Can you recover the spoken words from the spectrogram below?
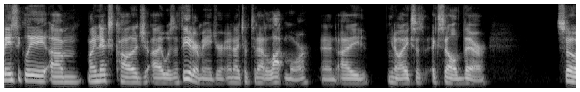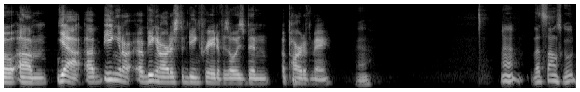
basically, um, my next college, I was a theater major, and I took to that a lot more, and I, you know, I ex- excelled there. So um, yeah, uh, being an uh, being an artist and being creative has always been a part of me. Yeah, that sounds good.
